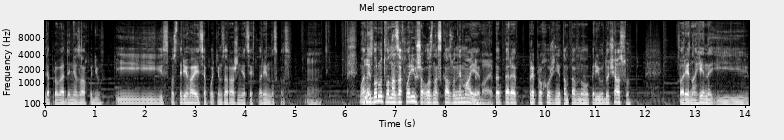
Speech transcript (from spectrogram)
для проведення заходів. І спостерігається потім зараження цих тварин на сказ. Мгм. Вони Ось- беруть, вона захворівша, ознак сказу немає. Немає. Пере- При проходженні там певного періоду часу тварина гине і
